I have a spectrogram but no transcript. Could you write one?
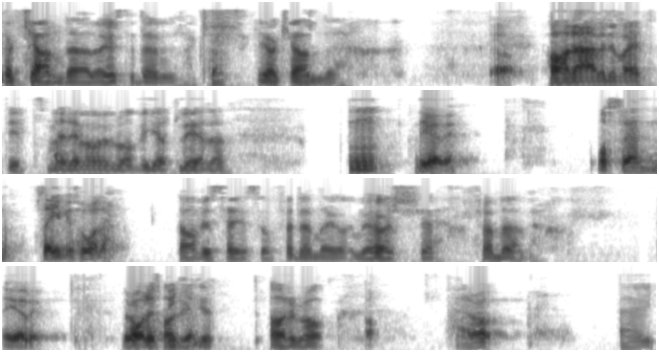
Jag kan det här, just det, den klassiker. Jag kan det. Ja. Ja, nej men det var häftigt. Men det var väl bra. Vi gratulerar. Mm, det gör vi. Och sen säger vi så eller? Ja, vi säger så för denna gång. Vi hörs eh, framöver. Det gör vi. Bra det Spiken. Ha det bra. Här då. Hej.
